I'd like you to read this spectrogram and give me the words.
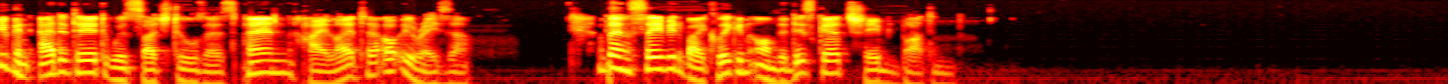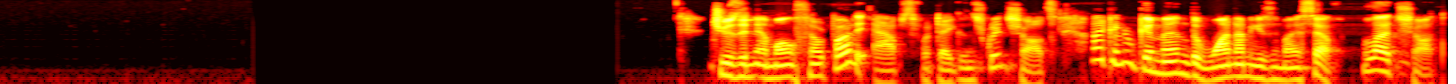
You can edit it with such tools as pen, highlighter, or eraser. Then save it by clicking on the diskette-shaped button. Choosing among third-party apps for taking screenshots, I can recommend the one I'm using myself, Lightshot.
